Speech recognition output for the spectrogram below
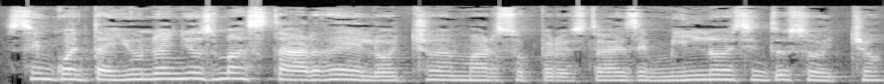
51 años más tarde, el 8 de marzo, pero esta vez de 1908,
